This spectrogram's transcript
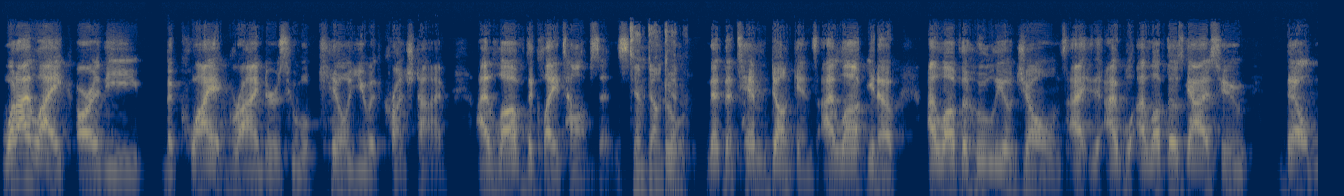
What I like are the the quiet grinders who will kill you at crunch time. I love the Klay Thompsons, Tim Duncan, who, the, the Tim Duncans. I love you know I love the Julio Jones. I I, I love those guys who they'll,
